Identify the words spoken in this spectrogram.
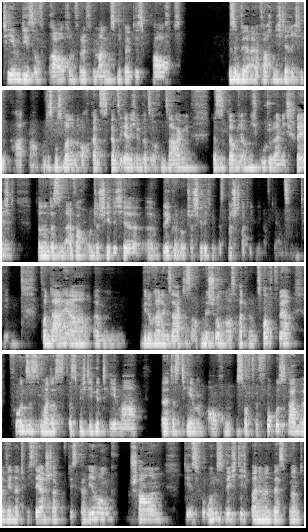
Themen, die es oft braucht und von den Finanzmitteln, die es braucht, sind wir einfach nicht der richtige Partner. Und das muss man dann auch ganz, ganz ehrlich und ganz offen sagen. Das ist, glaube ich, auch nicht gut oder nicht schlecht, sondern das sind einfach unterschiedliche äh, Blicke und unterschiedliche Investmentstrategien auf die einzelnen Themen. Von daher, ähm, wie du gerade gesagt hast, auch Mischung aus Hardware und Software. Für uns ist immer das, das wichtige Thema, äh, dass Themen auch einen Software-Fokus haben, weil wir natürlich sehr stark auf die Skalierung schauen. Die ist für uns wichtig bei einem Investment.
